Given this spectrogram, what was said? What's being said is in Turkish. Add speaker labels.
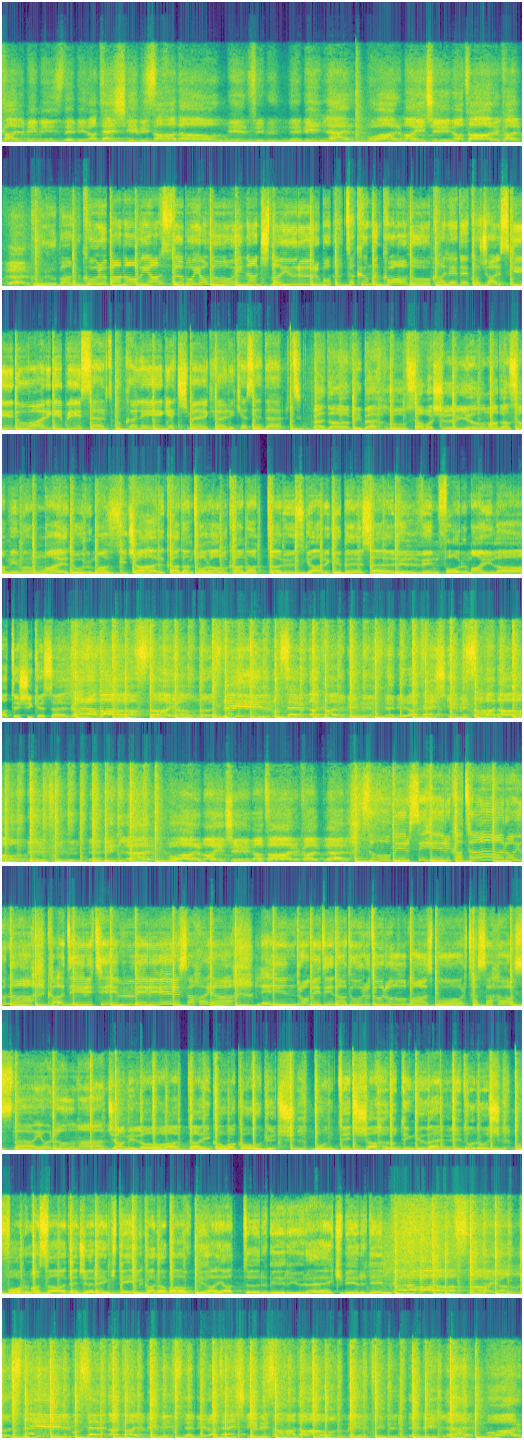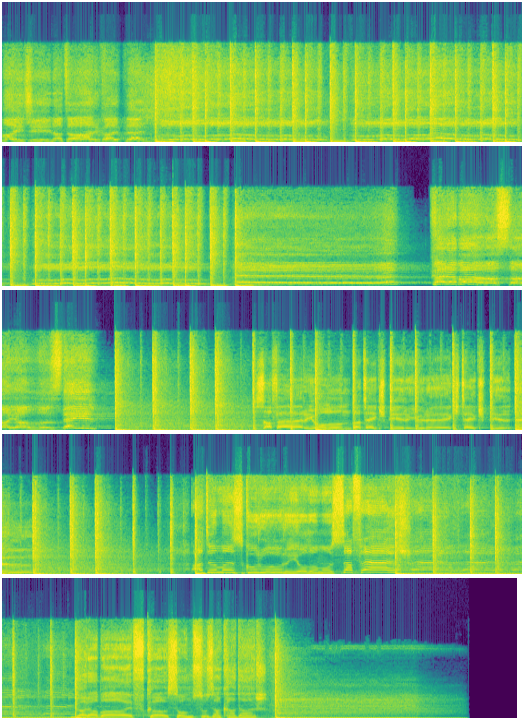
Speaker 1: kalbimizde bir ateş gibi sahada On bir tribünde binler Bu arma için atar kalpler.
Speaker 2: Kurban takımın kolu Kalede Koçalski duvar gibi sert. Bu kaleyi geçmek herkese dert.
Speaker 1: Bedavi Behlul savaşır yılmadan Samimim may durmaz hiç arkadan. Toral kanatta rüzgar gibi eser Elvin formayla ateşi keser. Karabağ için atar kalpler.
Speaker 2: Zo bir sihir katar oyuna Kadir tim verir sahaya. Leindro Medina durdurulmaz Bu orta saha asla yorulmaz.
Speaker 1: Camilo Adday Kovako güç. Buntic Şahrudin güvenli duruş. Bu forma sadece renk değil Karabağ bir hayattır bir yürek bir dil. Karabağ atar kalpler. Asla yalnız değil. Zafer yolunda tek bir yürek, tek bir dil.
Speaker 2: Adımız gurur yolumuz zafer
Speaker 1: Karabağ FK sonsuza kadar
